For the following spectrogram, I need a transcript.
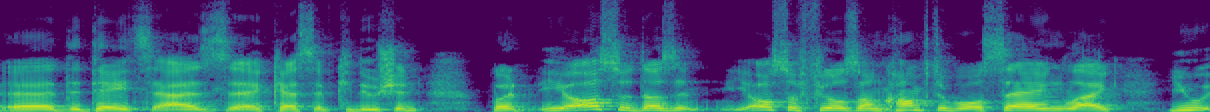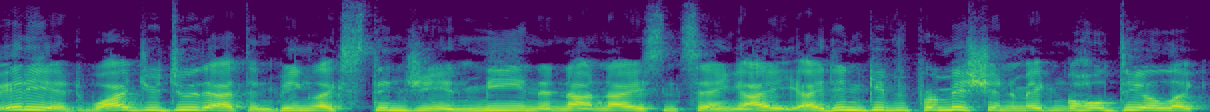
uh, the dates as uh, Kesef Kiddushin, but he also doesn't, he also feels uncomfortable saying like, you idiot, why'd you do that? And being like stingy and mean and not nice and saying, I, I didn't give you permission and making a whole deal like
